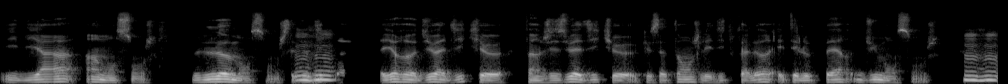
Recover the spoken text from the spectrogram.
il y a un mensonge, le mensonge. Mmh d'ailleurs, euh, Dieu a dit que, enfin, Jésus a dit que, que Satan, je l'ai dit tout à l'heure, était le père du mensonge. Mmh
